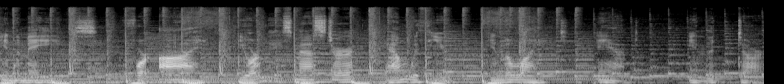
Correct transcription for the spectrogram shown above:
in the maze, for I, your maze master, am with you in the light and in the dark.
